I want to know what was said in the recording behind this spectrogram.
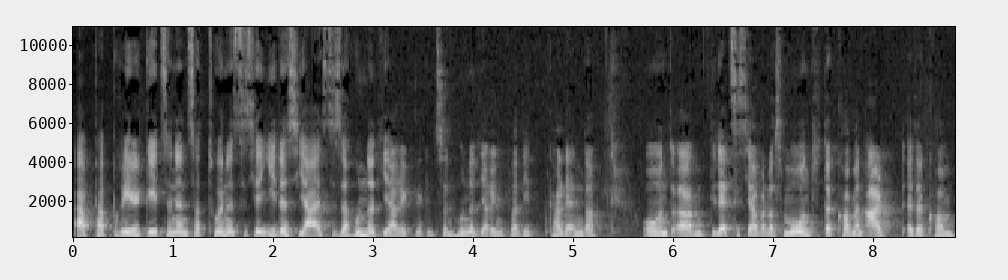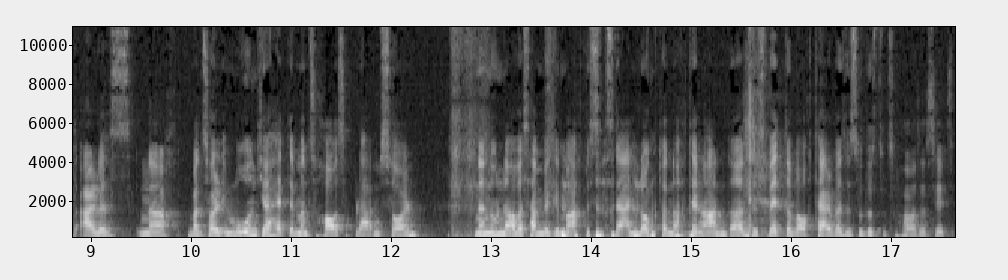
Ab April geht es in den Saturn. Es ist ja jedes Jahr, ist dieser 100-jährige, da gibt es einen 100-jährigen Planetenkalender. Und ähm, letztes Jahr war das Mond, da, all, äh, da kommt alles nach, man soll im Mondjahr hätte man zu Hause bleiben sollen. Na nun, na, was haben wir gemacht? Wir sitzen einen Lockdown nach dem anderen. Das Wetter war auch teilweise so, dass du zu Hause sitzt.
